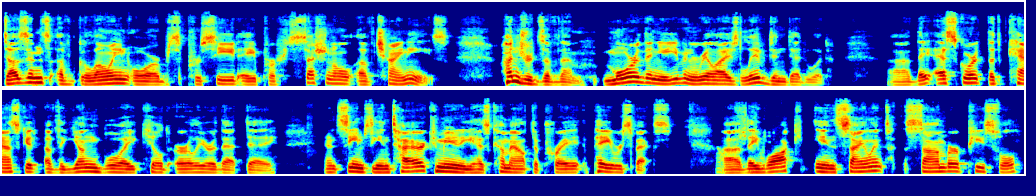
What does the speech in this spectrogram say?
dozens of glowing orbs precede a processional of Chinese. Hundreds of them, more than you even realized lived in Deadwood. Uh, they escort the casket of the young boy killed earlier that day, and it seems the entire community has come out to pray, pay respects. Uh, they walk in silent, somber, peaceful,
